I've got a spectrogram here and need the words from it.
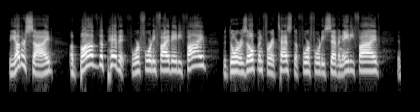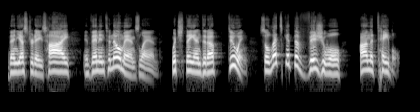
The other side, above the pivot, 445.85, the door is open for a test of 447.85, and then yesterday's high, and then into no man's land, which they ended up doing. So let's get the visual on the table.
